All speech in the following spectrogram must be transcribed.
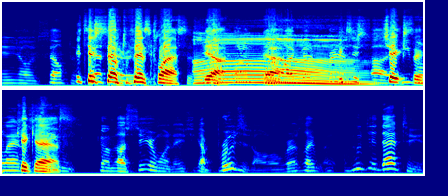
and you know and self It's defense. his self-defense classes. Uh, yeah. One Yeah. one of my good friends, It's just uh, chicks Evil that kick ass. Stevens Comes, I see her one day. She got bruises all over. I was like, "Who did that to you?"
